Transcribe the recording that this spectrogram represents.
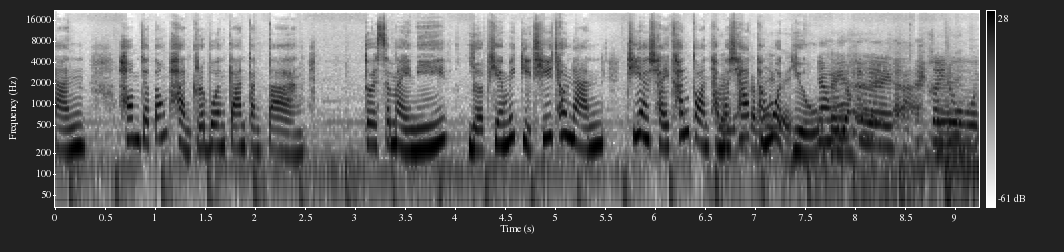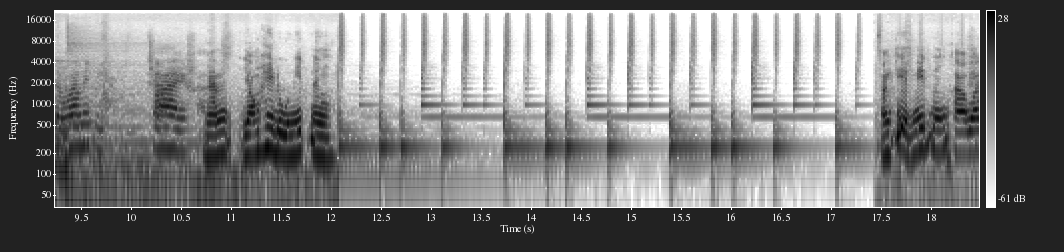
นั้นห้อมจะต้องผ่านกระบวนการต่างๆ โดยสมัยนี้เหลือเพียงไม่กี่ที่เท่านั้น ที่ยังใช้ขั้นตอนธรรมชาติทั้งหมดอยู่ ยังไม่เคยย้อมเคยค่ะ เคยดูแต่ว่าไม่เคยทำใช่ค่ะ งั้นย้อมให้ดูนิดนึง สังเกตนิดนึงค่ะว่า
